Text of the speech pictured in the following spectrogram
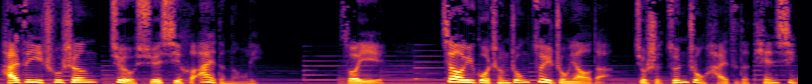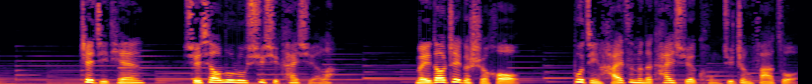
孩子一出生就有学习和爱的能力，所以教育过程中最重要的就是尊重孩子的天性。这几天，学校陆陆续续开学了。每到这个时候，不仅孩子们的开学恐惧症发作，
